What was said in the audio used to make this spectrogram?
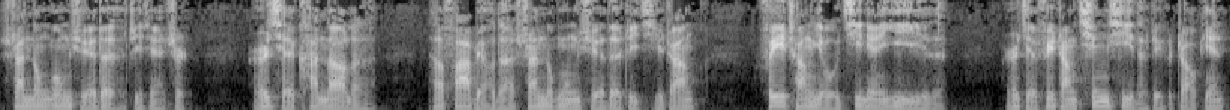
山东公学的这件事而且看到了他发表的山东公学的这几张非常有纪念意义的，而且非常清晰的这个照片，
